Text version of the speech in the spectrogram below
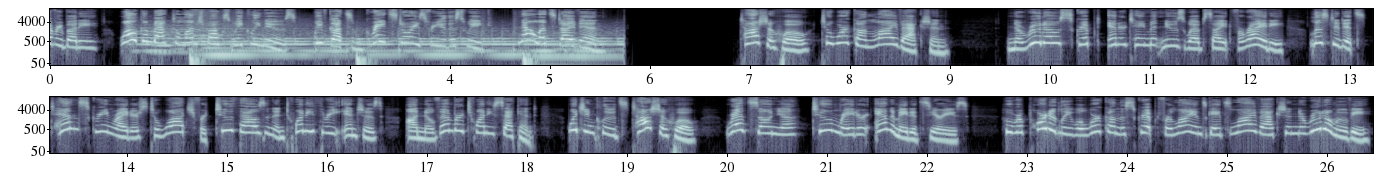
everybody! Welcome back to Lunchbox Weekly News. We've got some great stories for you this week. Now let's dive in. Tasha Huo to work on live action. Naruto script entertainment news website Variety listed its 10 screenwriters to watch for 2023 inches on November 22nd, which includes Tasha Huo, Red Sonja, Tomb Raider animated series, who reportedly will work on the script for Lionsgate's live action Naruto movie.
